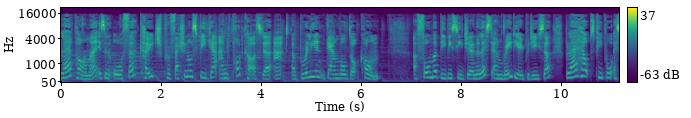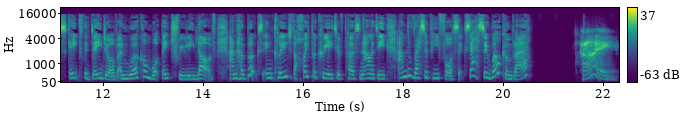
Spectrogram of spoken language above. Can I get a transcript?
Blaire Palmer is an author, coach, professional speaker, and podcaster at abrilliantgamble.com. A former BBC journalist and radio producer, Blaire helps people escape the day job and work on what they truly love. And her books include The Hyper Creative Personality and The Recipe for Success. So, welcome, Blaire. Hi.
